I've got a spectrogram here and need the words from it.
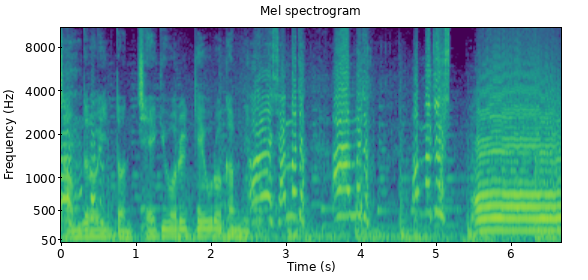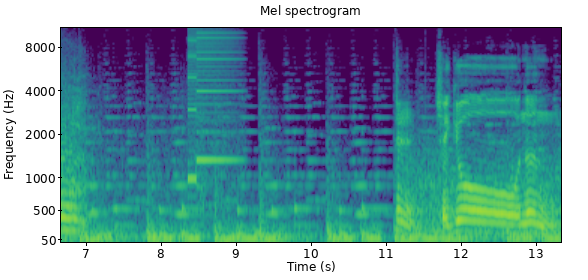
잠들어 있던 재규어를 깨우러 갑니다. 아씨 안 맞아 아, 안 맞아 안 맞아 씨. 사실 재교는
